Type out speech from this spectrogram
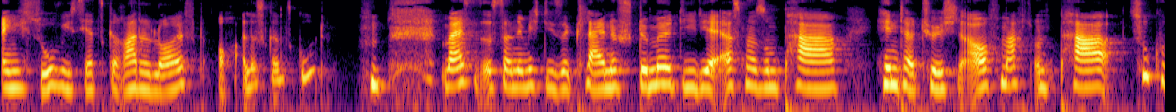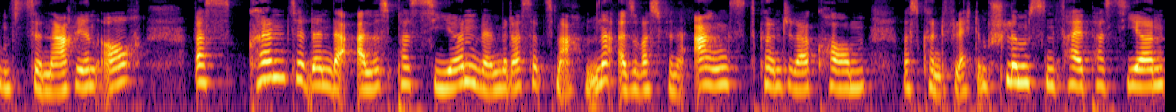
eigentlich so, wie es jetzt gerade läuft, auch alles ganz gut. Meistens ist dann nämlich diese kleine Stimme, die dir erstmal so ein paar Hintertürchen aufmacht und ein paar Zukunftsszenarien auch. Was könnte denn da alles passieren, wenn wir das jetzt machen? Ne? Also was für eine Angst könnte da kommen? Was könnte vielleicht im schlimmsten Fall passieren?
